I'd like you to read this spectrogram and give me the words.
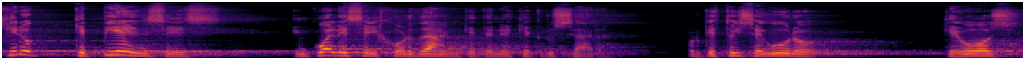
quiero que pienses en cuál es el Jordán que tenés que cruzar, porque estoy seguro que vos,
